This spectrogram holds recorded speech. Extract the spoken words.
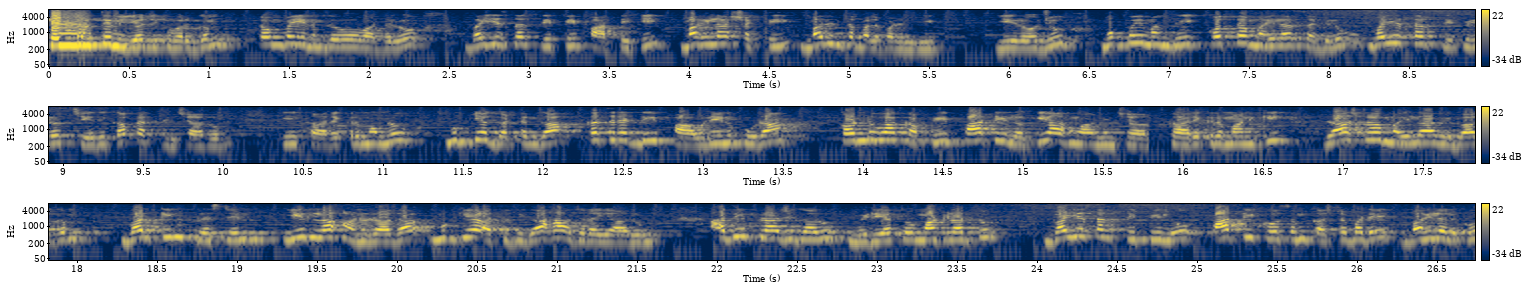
పెందుర్తి నియోజకవర్గం తొంభై ఎనిమిదవ వార్డులో వైఎస్ఆర్సీపీ పార్టీకి మహిళా శక్తి మరింత బలపడింది. ఈ రోజు ముప్పై మంది కొత్త మహిళా సభ్యులు వైఎస్ఆర్సీపీలో చేరిక ప్రకటించారు. ఈ కార్యక్రమంలో ముఖ్య ఘట్టంగా కసిరెడ్డి పావనేను కూడా కండువా కప్పి పార్టీలోకి ఆహ్వానించారు. కార్యక్రమానికి రాష్ట్ర మహిళా విభాగం వర్కింగ్ ప్రెసిడెంట్ ఈర్ల అనురాధ ముఖ్య అతిథిగా హాజరయ్యారు. అదీప్ రాజు గారు మీడియాతో మాట్లాడుతూ వైఎస్ఆర్సీపీలో పార్టీ కోసం కష్టపడే మహిళలకు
